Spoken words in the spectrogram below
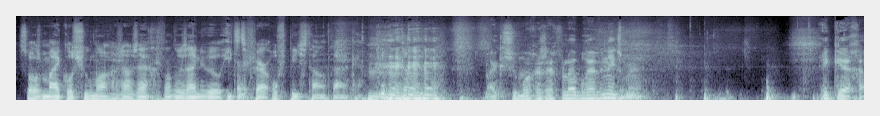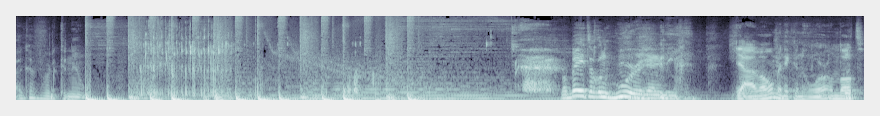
zoals Michael Schumacher zou zeggen, van we zijn nu wel iets te ver off-piste aan het raken. Michael Schumacher zegt voorlopig even niks meer. Ik eh, ga ook even voor de kaneel. Wat ben je toch een hoer, Remy? Ja, waarom ben ik een hoor? Omdat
